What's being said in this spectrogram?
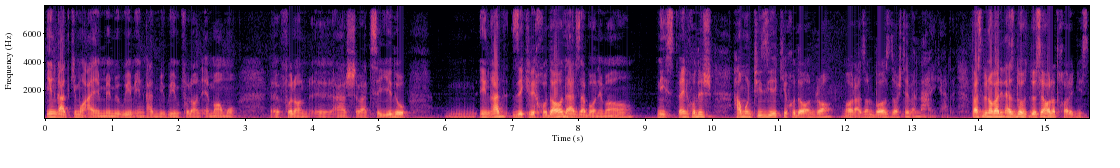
اینقدر که ما ائمه می‌گوییم اینقدر می‌گوییم فلان امام و فلان عرض شود سید و اینقدر ذکر خدا در زبان ما نیست. و این خودش همون چیزیه که خدا آن را ما را از آن باز داشته و نهی کرده. پس بنابراین از دو, دو سه حالت خارج نیست.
